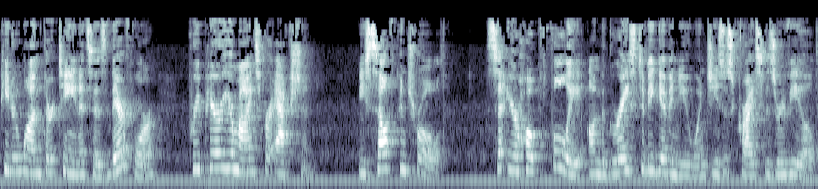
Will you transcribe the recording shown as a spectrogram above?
Peter 1, 13, it says, Therefore, prepare your minds for action. Be self-controlled. Set your hope fully on the grace to be given you when Jesus Christ is revealed.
